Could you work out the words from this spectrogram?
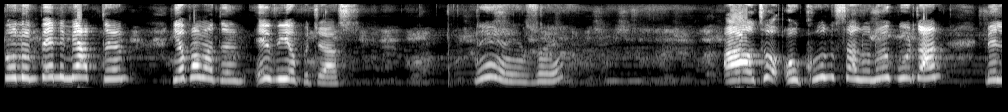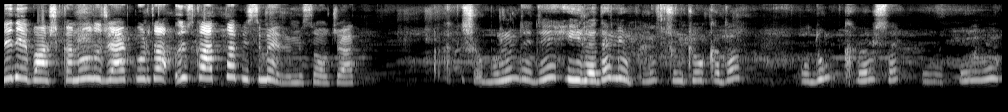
bunun benim yaptığım yapamadığım evi yapacağız. Neye yazıyor? Altı okul salonu buradan belediye başkanı olacak. Burada üst katta bizim evimiz olacak. Arkadaşlar bunun dediği hileden yapılır. Çünkü o kadar odun kırarsak oho,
